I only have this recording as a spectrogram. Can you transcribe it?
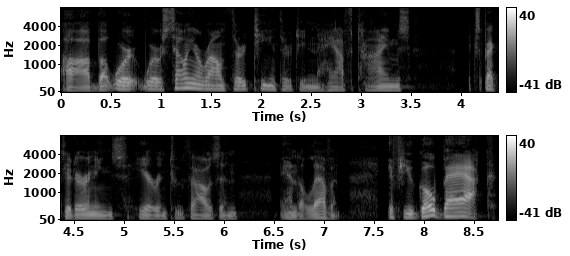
but we're we're selling around 13, 13 and a half times expected earnings here in 2000 and 11. If you go back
